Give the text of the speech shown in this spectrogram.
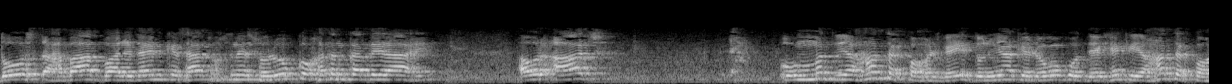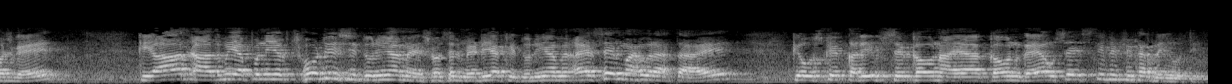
دوست احباب والدین کے ساتھ حسن سلوک کو ختم کر دے رہا ہے۔ اور آج امت یہاں تک پہنچ گئی، دنیا کے لوگوں کو دیکھیں کہ یہاں تک پہنچ گئے کہ آج آدمی اپنی ایک چھوٹی سی دنیا میں، سوشل میڈیا کی دنیا میں ایسے محو رہتا ہے کہ اس کے قریب سے کون آیا، کون گیا، اسے اس کی بھی فکر نہیں ہوتی۔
